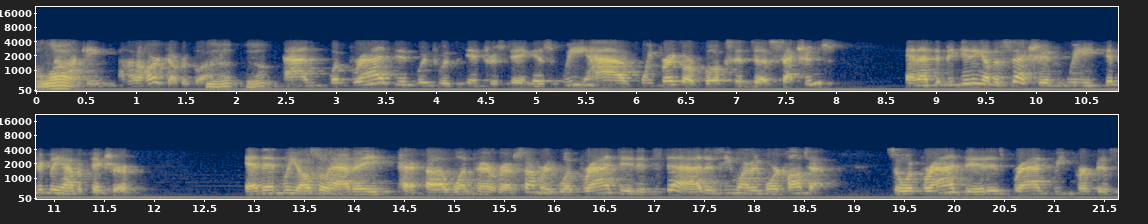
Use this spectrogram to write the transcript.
A lot. knocking on a hardcover book. Yeah, yeah. And what Brad did, which was interesting, is we have we break our books into sections, and at the beginning of a section, we typically have a picture, and then we also have a uh, one paragraph summary. What Brad did instead is he wanted more content. So what Brad did is Brad repurposed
